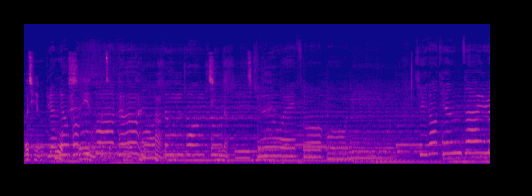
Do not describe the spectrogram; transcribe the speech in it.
而且霍思燕的儿子抬头看爸爸妈妈亲了，惊呆了。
